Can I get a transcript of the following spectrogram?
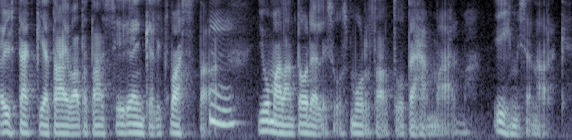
Ja yhtäkkiä taivaalta tanssii enkelit vastaan. Mm. Jumalan todellisuus murtautuu tähän maailmaan, ihmisen arkeen.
